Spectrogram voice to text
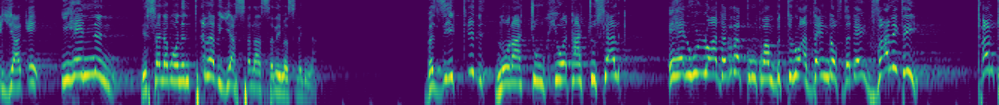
ጥያቄ ይሄንን የሰለሞንን ጥበብ እያሰላሰለ ይመስለኛል። በዚህ እቅድ ኖራችሁ ሕይወታችሁ ሲያልቅ ይሄን ሁሉ አደረግኩ እንኳን ብትሉ at end of day vanity ከንቱ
